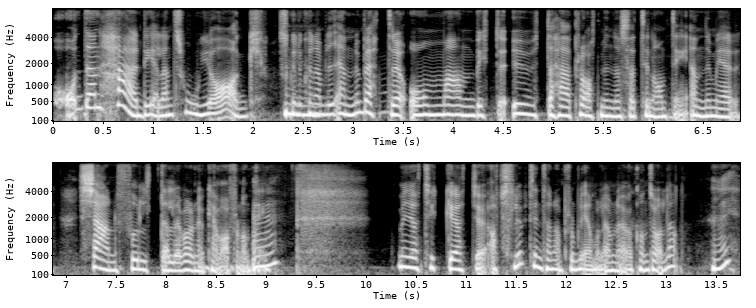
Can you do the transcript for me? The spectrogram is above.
Och den här delen tror jag skulle mm. kunna bli ännu bättre om man bytte ut det här pratminuset till någonting ännu mer kärnfullt eller vad det nu kan vara för någonting. Mm. Men jag tycker att jag absolut inte har några problem att lämna över kontrollen. Nej.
